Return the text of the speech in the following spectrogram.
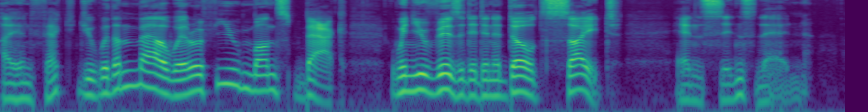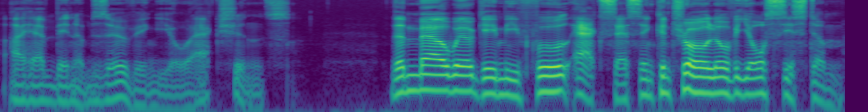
I infected you with a malware a few months back when you visited an adult site, and since then I have been observing your actions. The malware gave me full access and control over your system,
